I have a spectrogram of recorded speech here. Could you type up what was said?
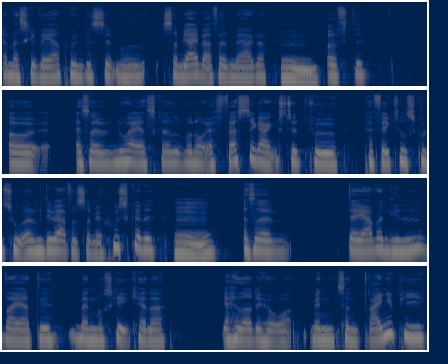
at man skal være på en bestemt måde, som jeg i hvert fald mærker Mm. ofte. Og altså, nu har jeg skrevet, hvornår jeg første gang stødte på perfekthedskulturen, men det er i hvert fald, som jeg husker det. Mm. Altså, da jeg var lille, var jeg det, man måske kalder, jeg hader det her ord, men sådan drengepige,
